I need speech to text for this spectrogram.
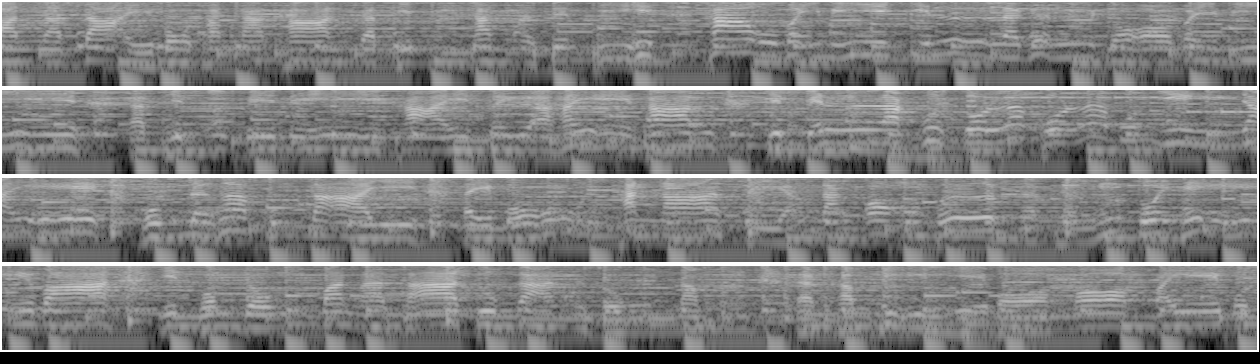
านละได้โมทนาทานกระถินท่านเศรษฐีข้าวไม่มีกินและเงินก็ไม่มีกระถินปีนี้ขายเสื้อให้ทานจิตเป็นหลักกุศลและผลบุญยิ่งใหญ่คุมเนื้อคุมตายได้โมทนาเสียงดังกองพื้นถึงตัวเทวายินผมยมมานาสาธุกการส่งนำแต่คำที่บอกออกไปหมด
